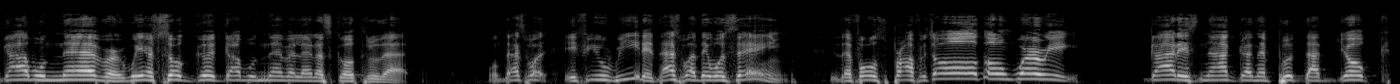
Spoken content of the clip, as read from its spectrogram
God will never, we are so good, God will never let us go through that. Well, that's what, if you read it, that's what they were saying. The false prophets, oh, don't worry. God is not going to put that yoke,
